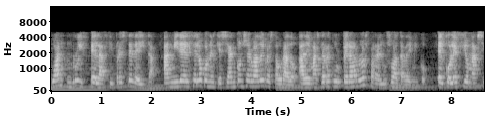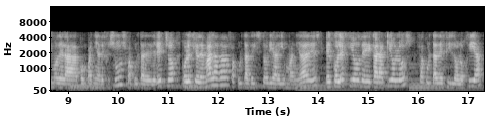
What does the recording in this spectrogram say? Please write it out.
Juan Ruiz, el arcipreste de Ita. Admire el celo con el que se han conservado y restaurado, además de recuperarlos para el uso académico. El Colegio Máximo de la Compañía de Jesús, Facultad de Derecho, Colegio de Málaga, Facultad de Historia y Humanidades, el Colegio de Caraquiolos, Facultad de Filología,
